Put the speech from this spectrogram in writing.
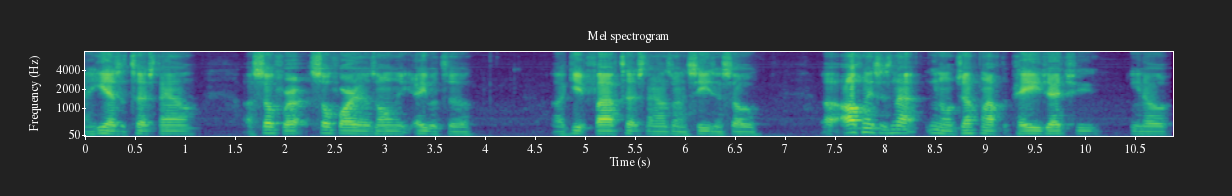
and he has a touchdown. Uh, so far, so far, they was only able to uh, get five touchdowns on the season. So, uh, offense is not, you know, jumping off the page at you. You know,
